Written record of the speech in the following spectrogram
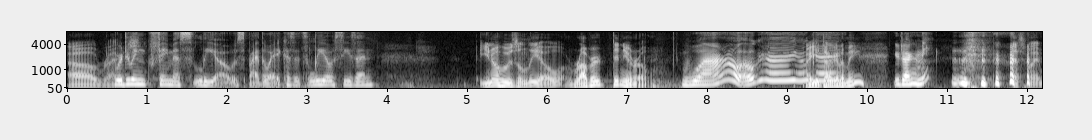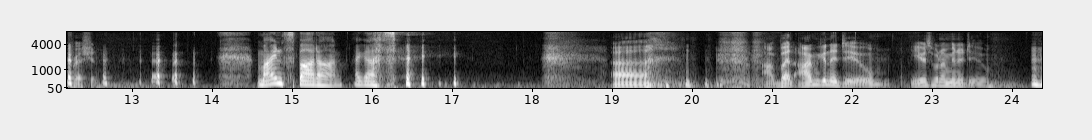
All right. We're doing famous Leos, by the way, because it's Leo season. You know who's a Leo? Robert De Niro. Wow. Okay. Are you talking to me? You talking to me? That's my impression. Mine's spot on. I gotta say. Uh, uh, but I'm gonna do. Here's what I'm gonna do. Mm-hmm.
